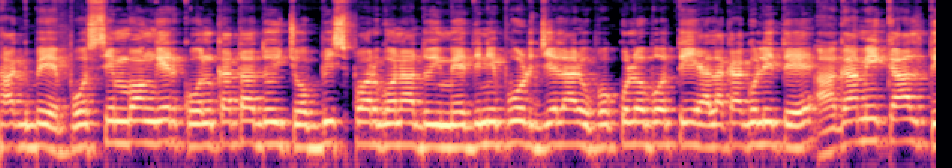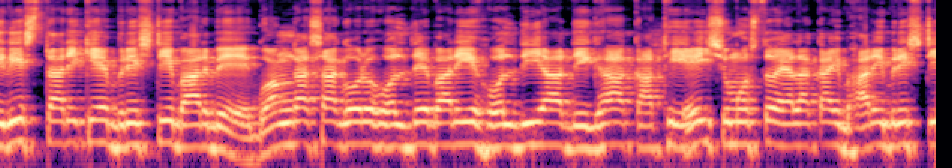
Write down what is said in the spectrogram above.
থাকবে। পশ্চিমবঙ্গের কলকাতা দুই, চব্বিশ পরগনা দুই, মেদিনীপুর জেলার উপকূলবর্তী এলাকাগুলিতে আগামীকাল তিরিশ তারিখে বৃষ্টি বাড়বে। গঙ্গাসাগর, হলদেবাড়ি, হলদিয়া, দীঘা, কাঁথি এই সমস্ত এলাকায় ভারী বৃষ্টি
